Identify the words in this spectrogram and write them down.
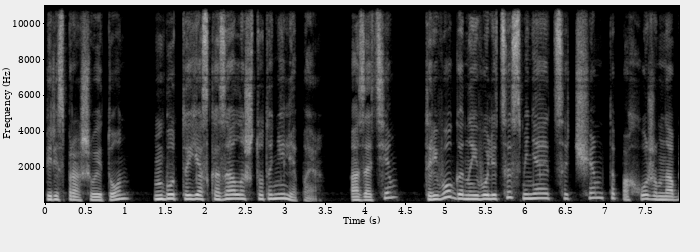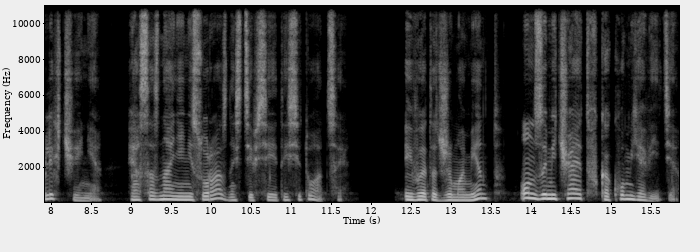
Переспрашивает он, будто я сказала что-то нелепое. А затем тревога на его лице сменяется чем-то похожим на облегчение и осознание несуразности всей этой ситуации. И в этот же момент он замечает, в каком я виде.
